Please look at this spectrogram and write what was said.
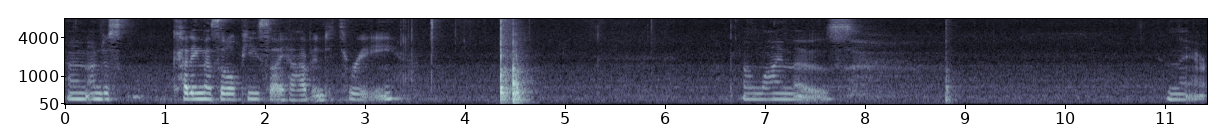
And I'm just cutting this little piece I have into three. Align those in there.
